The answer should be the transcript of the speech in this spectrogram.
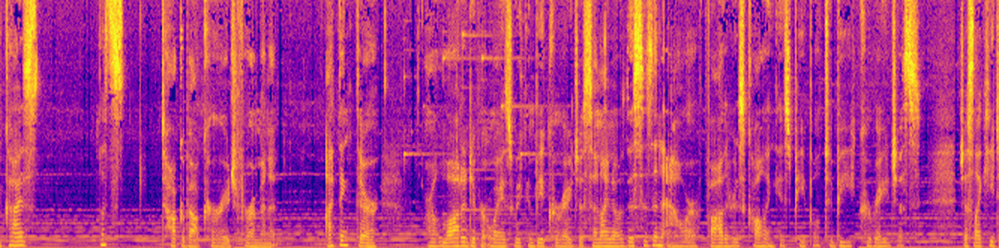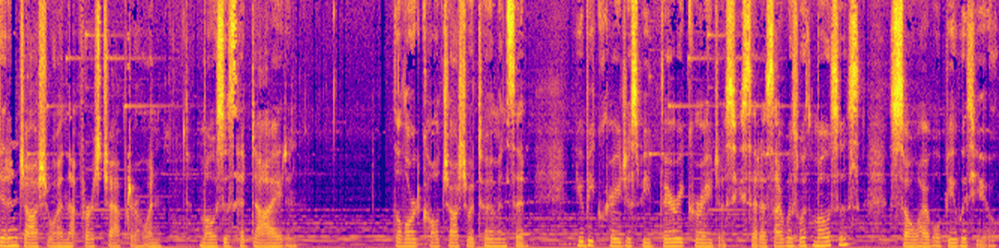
You guys, let's talk about courage for a minute. I think there are a lot of different ways we can be courageous, and I know this is an hour Father is calling his people to be courageous, just like he did in Joshua in that first chapter when Moses had died, and the Lord called Joshua to him and said, You be courageous, be very courageous. He said, As I was with Moses, so I will be with you.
